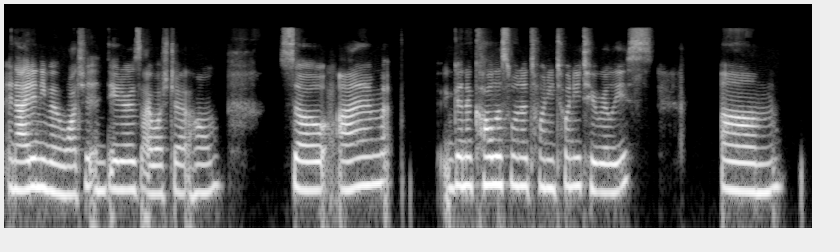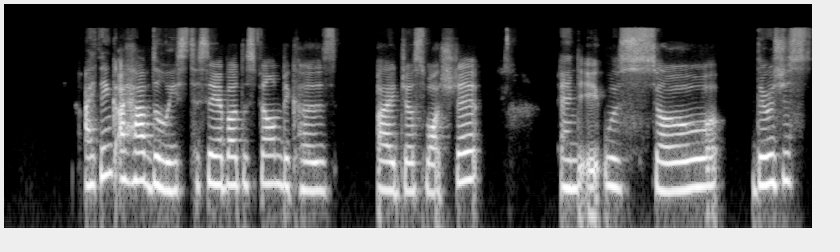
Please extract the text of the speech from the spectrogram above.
And I didn't even watch it in theaters, I watched it at home. So I'm gonna call this one a 2022 release. Um, I think I have the least to say about this film because I just watched it and it was so there was just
